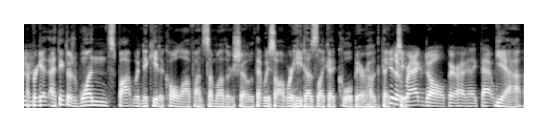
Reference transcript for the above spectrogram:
Mm-hmm. I forget. I think there's one spot with Nikita Koloff on some other show that we saw where he does like a cool bear hug thing Do the too. ragdoll bear hug like that. yeah.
